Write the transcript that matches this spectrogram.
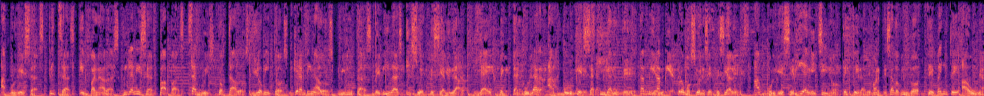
hamburguesas, pizzas, empanadas, milanesas, papas, sándwich, tostados, lomitos, gratinados, minutas, bebidas y su especialidad, la espectacular hamburguesa gigante. También, También promociones especiales. Hamburguesería El Chino te espera de martes a domingo de 20 a 1.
